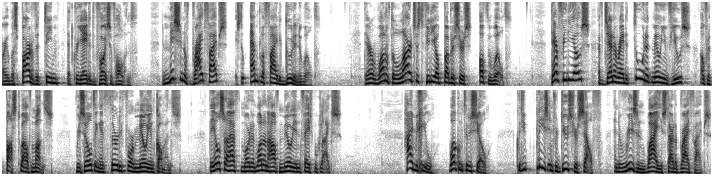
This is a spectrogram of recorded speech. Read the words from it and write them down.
where he was part of the team that created the Voice of Holland. The mission of Bright Vibes is to amplify the good in the world. They are one of the largest video publishers of the world. Their videos have generated 200 million views over the past 12 months, resulting in 34 million comments. They also have more than 1.5 million Facebook likes. Hi, Michiel. Welcome to the show. Could you please introduce yourself and the reason why you started Bright Vibes?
